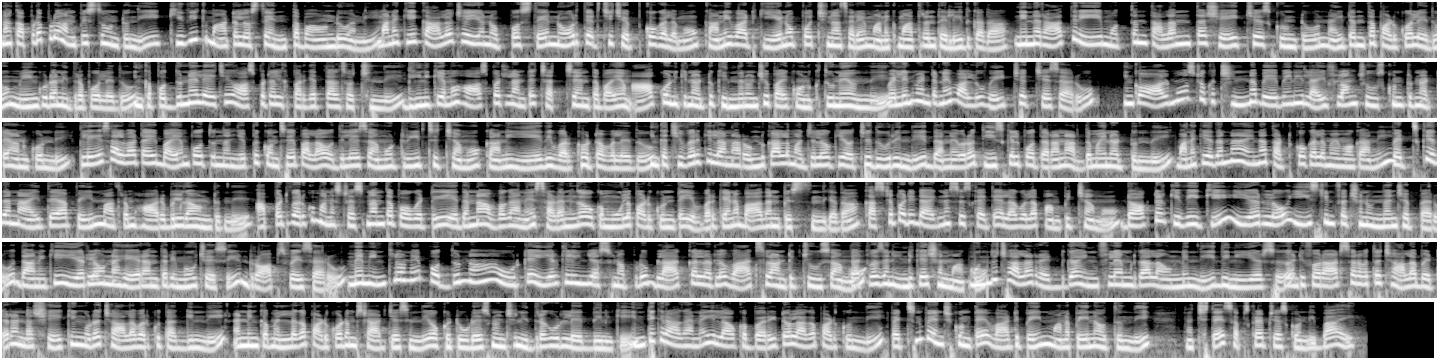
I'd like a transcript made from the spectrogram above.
నాకు అప్పుడప్పుడు అనిపిస్తూ ఉంటుంది కివికి మాటలు వస్తే ఎంత బాగుండు అని. మనకి కాలో చెయ్యో నొప్పి వస్తే నోరు తెరిచి చెప్పుకోగలము కానీ వాటికి ఏ నొప్పి వచ్చినా సరే మనకి మాత్రం తెలియదు కదా. నిన్న రాత్రి మొత్తం తలంతా షేక్ చేసుకుంటూ నైట్ అంతా పడుకోలేదు మేము కూడా నిద్రపోలేదు. ఇంకా పొద్దున్నే లేచి హాస్పిటల్కి పరిగెత్తాల్సి వచ్చింది దీనికేమో హాస్పిటల్ అంటే చచ్చేంత భయం. ఆ కొనికినట్టు కింద నుంచి పై కొనుకుతూనే ఉంది. వెళ్ళిన వెంటనే వాళ్ళు వెయిట్ చెక్ చేశారు. ఇంకా ఆల్మోస్ట్ ఒక చిన్న బేబీని లైఫ్ లాంగ్ చూసుకుంటున్నట్టే అనుకోండి. ప్లేస్ అలవాటై భయం పోతుందని చెప్పి కొంతసేపు అలా వదిలేసాము ట్రీట్స్ ఇచ్చాము కానీ ఏది వర్కౌట్ అవ్వలేదు. ఇంకా చివరికి ఇలా నా రెండు కాళ్ళ మధ్యలోకి వచ్చి దూరింది దాన్ని ఎవరో తీసుకెళ్ళిపోతారని అర్థమైనట్టుంది. మనకి ఏదన్నా అయినా తట్టుకోగలమేమో కానీ పెట్స్కి ఏదన్నా అయితే ఆ పెయిన్ మాత్రం హారబుల్గా ఉంటుంది. అప్పటి వరకు మన స్ట్రెస్ అంతా పోగొట్టి ఏదన్నా అవ్వగానే సడన్గా ఒక మూల పడుకుంటే ఎవరికైనా బాధ అనిపిస్తుంది కదా. కష్టపడి డయాగ్నోసిస్కి అయితే ఎలాగోలా పంపించాము. డాక్టర్ కివీకి ఇయర్లో ఈస్ట్ ఇన్ఫెక్షన్ ఉందని చెప్పారు. దానికి ఇయర్లో ఉన్న హెయిర్ అంతా రిమూవ్ చేసి డ్రాప్స్ వేశారు. మేము ఇంట్లోనే పొద్దున్న ఊరికే ఇయర్ క్లీన్ చేస్తున్నప్పుడు బ్లాక్ కలర్లో వ్యాక్స్ లాంటివి చూసాము. దట్ వాజ్ అన్ ఇండికేషన్ మాకు. ముందు చాలా రెడ్గా ఇన్ఫ్లేమ్డ్గా అలా ఉండింది దీని ఇయర్స్ ట్వంటీ ఫోర్ అవర్స్ తర్వాత చాలా బెటర్ అండ్ ఆ షేకింగ్ కూడా చాలా వరకు తగ్గింది. అండ్ ఇంకా మెల్లగా పడుకోవడం స్టార్ట్ చేసింది. ఒక టూ డేస్ నుంచి నిద్ర కూడా లేదు దీనికి. ఇంటికి రాగానే ఇలా ఒక బరిటో లాగా పడుకుంది. పెట్స్ని పెంచుకుంటే వాటి పెయిన్ మన పెయిన్ అవుతుంది. నచ్చితే సబ్స్క్రైబ్ చేసుకోండి. బాయ్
